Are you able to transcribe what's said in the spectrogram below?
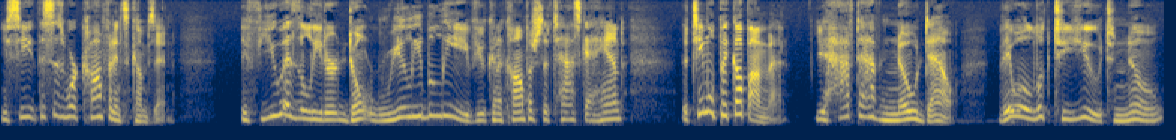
You see, this is where confidence comes in. If you, as the leader, don't really believe you can accomplish the task at hand, the team will pick up on that. You have to have no doubt. They will look to you to know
